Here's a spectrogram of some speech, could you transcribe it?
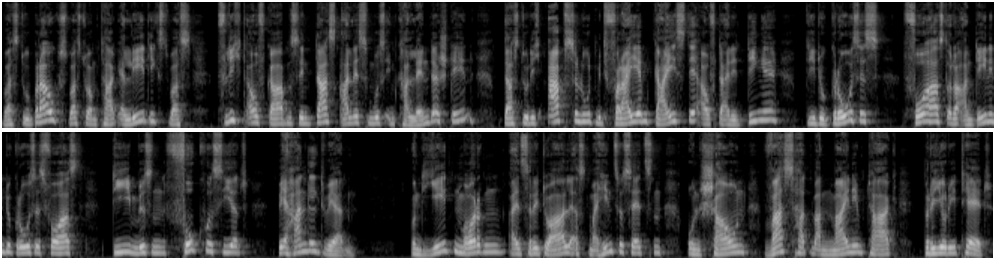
was du brauchst, was du am Tag erledigst, was Pflichtaufgaben sind, das alles muss im Kalender stehen, dass du dich absolut mit freiem Geiste auf deine Dinge, die du Großes vorhast oder an denen du Großes vorhast, die müssen fokussiert behandelt werden. Und jeden Morgen als Ritual erstmal hinzusetzen und schauen, was hat an meinem Tag Priorität.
